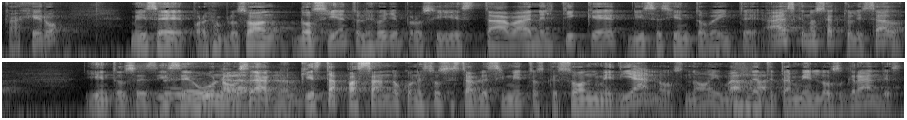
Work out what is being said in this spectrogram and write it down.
cajero, me dice, por ejemplo, son 200. Le digo, oye, pero si estaba en el ticket, dice 120. Ah, es que no se ha actualizado. Y entonces dice uno, o sea, ¿qué está pasando con estos establecimientos que son medianos, no? Imagínate también los grandes.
